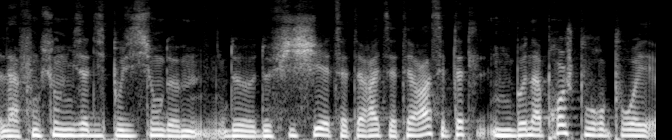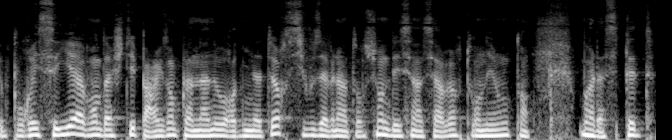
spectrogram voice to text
la fonction de mise à disposition de, fichiers, etc., etc. C'est peut-être une bonne approche pour, pour, pour essayer avant d'acheter par exemple un nano ordinateur si vous avez l'intention de laisser un serveur tourner longtemps. Voilà, c'est peut-être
